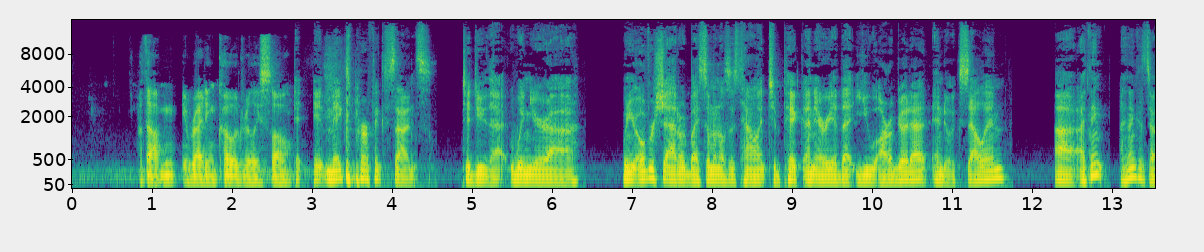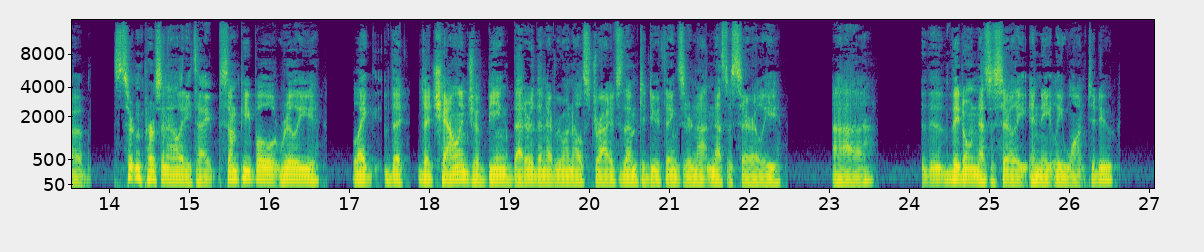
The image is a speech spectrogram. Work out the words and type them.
without me writing code really slow. It, it makes perfect sense to do that when you're uh, when you're overshadowed by someone else's talent to pick an area that you are good at and to excel in. Uh, I think I think it's a certain personality type. Some people really like the the challenge of being better than everyone else drives them to do things they're not necessarily uh, they don't necessarily innately want to do.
